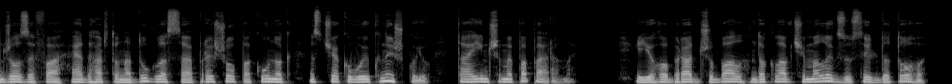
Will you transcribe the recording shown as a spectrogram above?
Джозефа Едгартона Дугласа прийшов пакунок з чековою книжкою та іншими паперами, і його брат Джубал доклав чималих зусиль до того,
